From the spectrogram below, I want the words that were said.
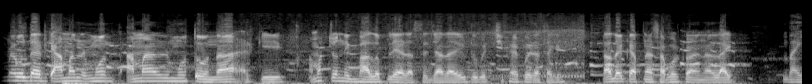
আমরা বলতে আর কি আমার মত- আমার মতো না আর কি আমার তো অনেক ভালো প্লেয়ার আছে যারা ইউটিউবে চিখায় পড়ে থাকে। তাদেরকে আপনারা সাপোর্ট করেন না লাইক ভাই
